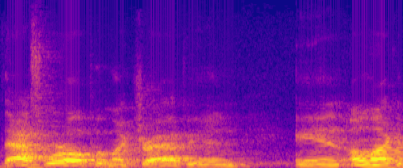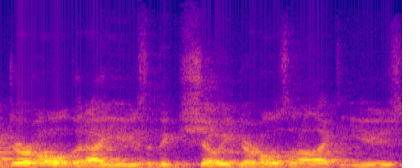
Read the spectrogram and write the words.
That's where I'll put my trap in. And unlike a dirt hole that I use, the big showy dirt holes that I like to use,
